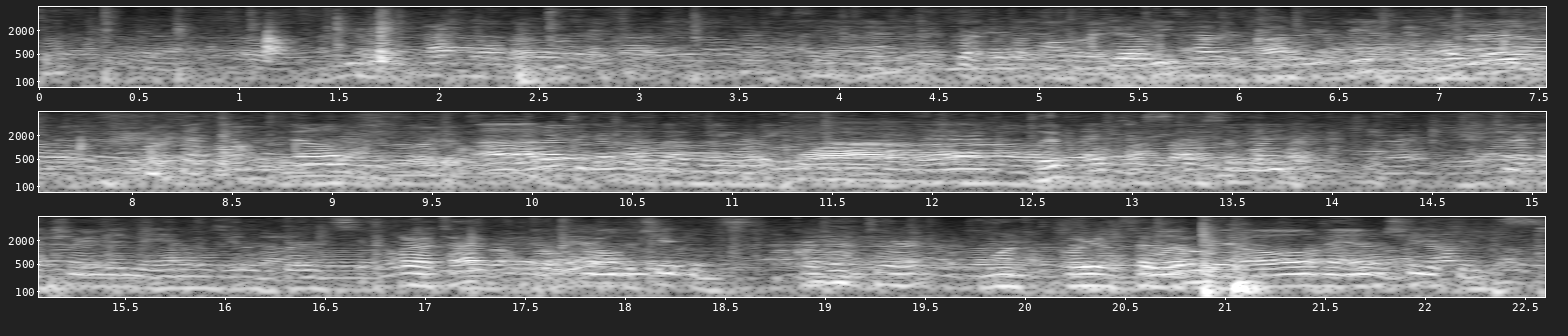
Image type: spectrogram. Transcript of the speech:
Two. Do you at least have your plasma your feet and over it? No. Uh, I actually don't have plasma anymore. Wow. Yeah. Lip? I, I, I submitted. I turned, I turned in the animals for the birds. Clear attack? For, for all the chickens. Card two, right? One. Oh yeah, So look at all damn chickens.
